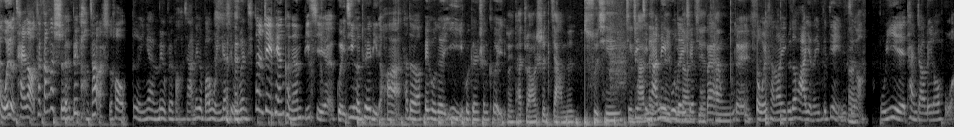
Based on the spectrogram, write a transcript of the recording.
为我有猜到，他刚开始被绑架的时候，这个应该没有被绑架，那个保姆应该是有问题。但是这一篇可能比起轨迹和推理的话，它的背后的意义会更深刻一点。对，它主要是讲的肃清警察警察内内部的一些些腐败贪污。对，我就想到刘德华演的一部电影，你记得吗？无意探长雷老虎，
